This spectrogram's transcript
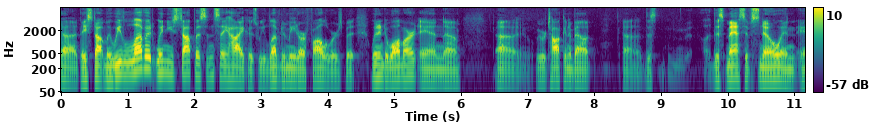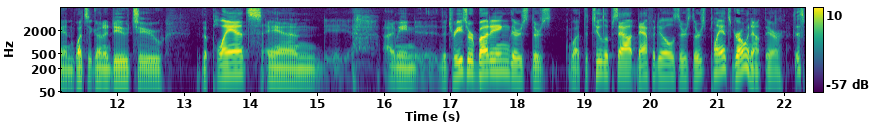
Uh, they stopped me. We love it when you stop us and say hi because we love to meet our followers. But went into Walmart and uh, uh, we were talking about uh, this this massive snow and and what's it going to do to the plants and I mean the trees are budding. There's there's what the tulips out, daffodils. There's there's plants growing out there. This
